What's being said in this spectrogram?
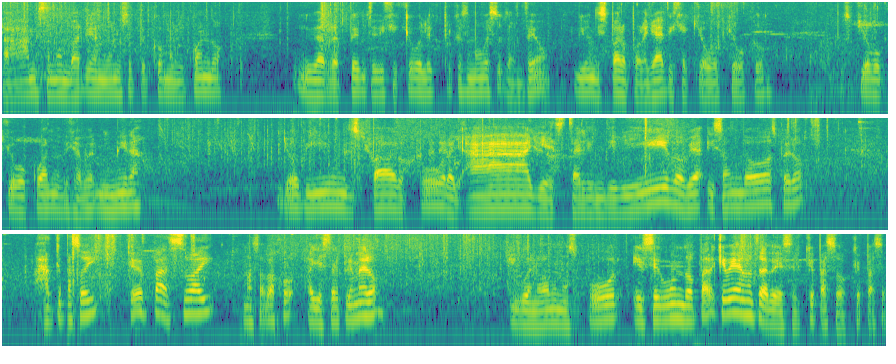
Ah, me están bombardeando, no supe cómo ni cuándo. Y de repente dije, ¿qué huele? ¿Por qué se mueve esto tan feo? Vi un disparo por allá, dije, ¿qué hubo? ¿Qué hubo? ¿Qué hubo? Pues, ¿qué hubo? ¿Qué hubo? ¿Cuándo? Dije, a ver, mi mira. Yo vi un disparo por allá. Ahí está el individuo. Y son dos, pero Ah, ¿qué pasó ahí? ¿Qué pasó ahí? Más abajo, ahí está el primero. Y bueno, vámonos por el segundo para que vean otra vez el qué pasó, qué pasó.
